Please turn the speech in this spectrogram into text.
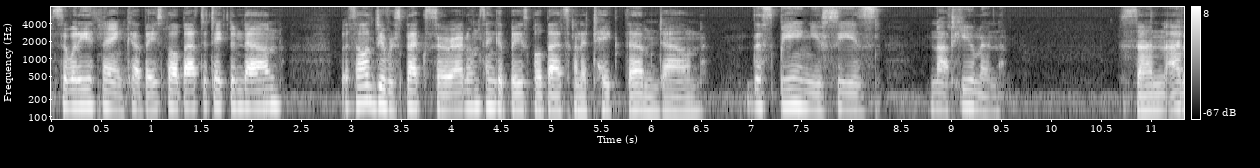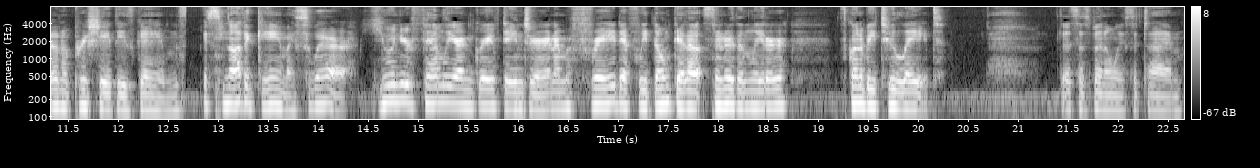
so what do you think? A baseball bat to take them down? With all due respect, sir, I don't think a baseball bat's gonna take them down. This being you see is not human. Son, I don't appreciate these games. It's not a game, I swear. You and your family are in grave danger, and I'm afraid if we don't get out sooner than later, it's gonna be too late. This has been a waste of time.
